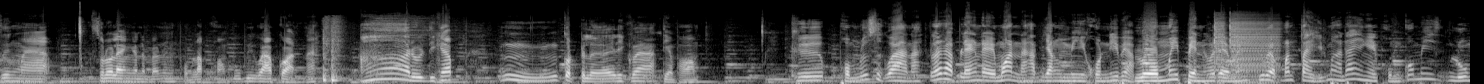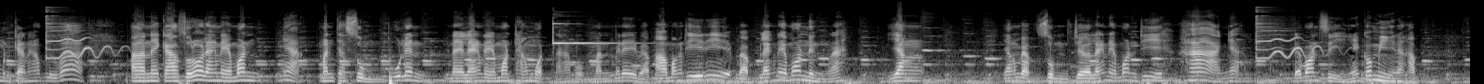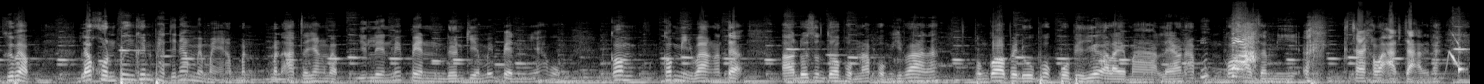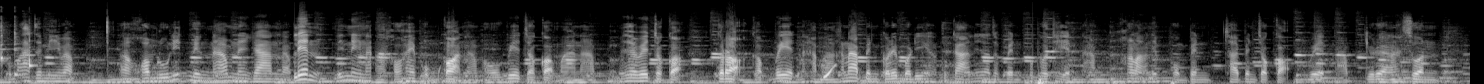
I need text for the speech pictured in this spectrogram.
ซึ่งมาโซโลแรงกันแป๊บนึงผมรับของปุ๊บวิวาบก่อนนะอ่าดูดีครับ อืมกดไปเลยดีกว่า เตรียมพร้อม คือผมรู้สึกว่านะ ระดับแรงไดมอนด์นะครับ ยังมีคนที่แบบโลมไม่เป็นเข้าใจไหมคือแบบมันไต่ขึ้นมาได้ยังไง ผมก็ไม่รู้เหมือนกันครับ หรือว่าอ่าในการโซโล่แรงไดมอนด์เนี่ยมันจะสุ่มผู้เล่นในแรงไดมอนด์ทั้งหมดนะครับผมมันไม่ได้แบบอ่าบางทีนี่แบบแรงไดมอนด์หนึ่งนะยัง ยังแบบสุ่มเจอแรงไดมอนด์ที่5เงี้ยไดมอนด์สี่เงี้ยก็มีนะครับ คือแบบแล้วคนเพิ่งขึ้นแพลตินัมใหม่ๆครับมันมันอาจจะยังแบบยืนเลนไม่เป็นเดินเกมไม่เป็นอย่างเงี้ยครับผมก็ก็มีบ้างนะแต่อ่าโดยส่วนตัวผมนะผมคิดว่านะ ผมก็ไปดูพวกโปรเพลเยอร์อะไรมาแล้วนะครับผมก็อาจจะมีใช้คำว่าอาจจะเลยนะ ผมอาจจะมีแบบอ่าความรู้นิดนึงนะครับในการแบบเล่นนิดนึงนะอ่าเขาให้ผมก่อนนะครับเอาเวทเจาะเกาะมานะครับไม่ใช่เวทเจาะเกาะ เกราะกับเวทนะครับข้างหน้าเป็นกอ l เ e นบอดี้ครับตรงกลางนี่น่าจะเป็นโปรเทนนะครับข้างหลังนี่ผมเป็นใช้เป็นเจาะเกาะเวทนะครับกิลเดอร์นะส่วน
